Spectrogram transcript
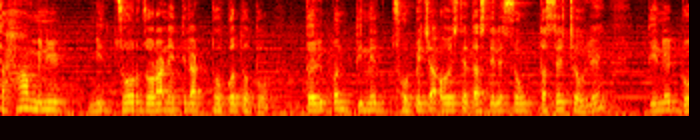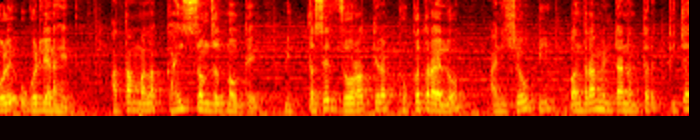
दहा मिनिट मी जोर जोराने तिला ठोकत होतो तरी पण तिने झोपेच्या अवस्थेत असलेले सोंग तसेच ठेवले तिने डोळे उघडले नाहीत. आता मला काहीच समजत नव्हते. मी तसेच जोरात तिला ठोकत राहिलो आणि शेवटी पंधरा मिनिटानंतर तिच्या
